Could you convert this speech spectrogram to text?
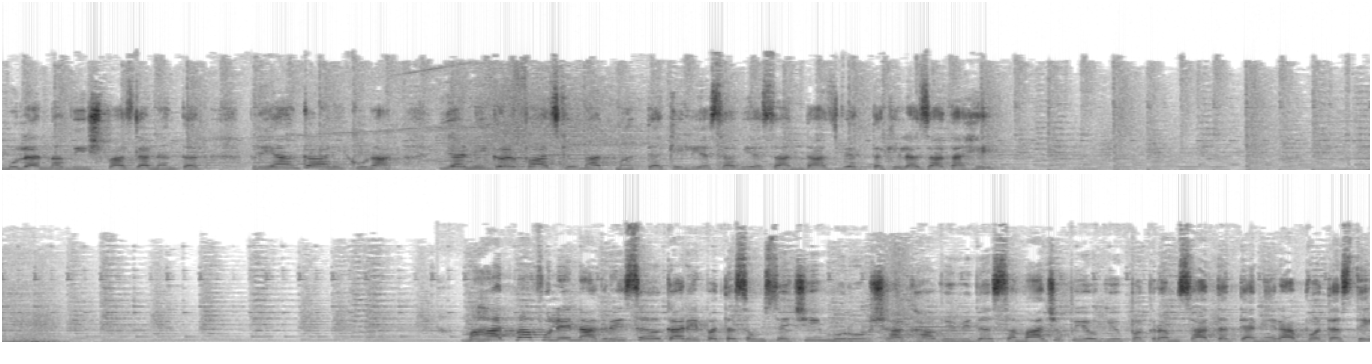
मुलांना विष पाजल्यानंतर प्रियांका आणि कुणाल यांनी गळफास घेऊन आत्महत्या केली असावी असा अंदाज व्यक्त केला जात आहे. महात्मा फुले नागरी सहकारी पतसंस्थेची मुरुड शाखा विविध समाजोपयोगी उपक्रम सातत्याने राबवत असते.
